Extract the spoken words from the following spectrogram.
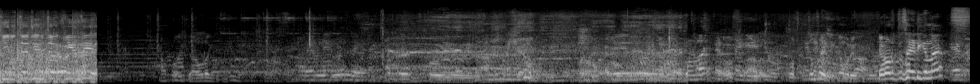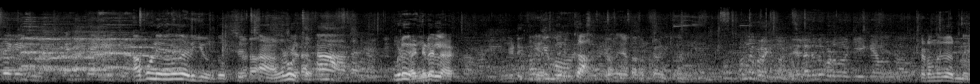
ചിരിച്ചോ ചിരിച്ചോ കീർത്തി കുറച്ച് സൈഡിക്കാൻ പറയും ചേട്ടാ കുറച്ച് സൈഡിക്കുന്നേ ആ പുള്ളി ഒന്ന് സൈഡിക്ക് കൊടുത്തു ആ അങ്ങോട്ട് വിളിച്ചോ. ഇങ്ങോട്ട് ഇങ്ങോട്ടല്ല ചേട്ടൊന്ന് കയറണ്ടേ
